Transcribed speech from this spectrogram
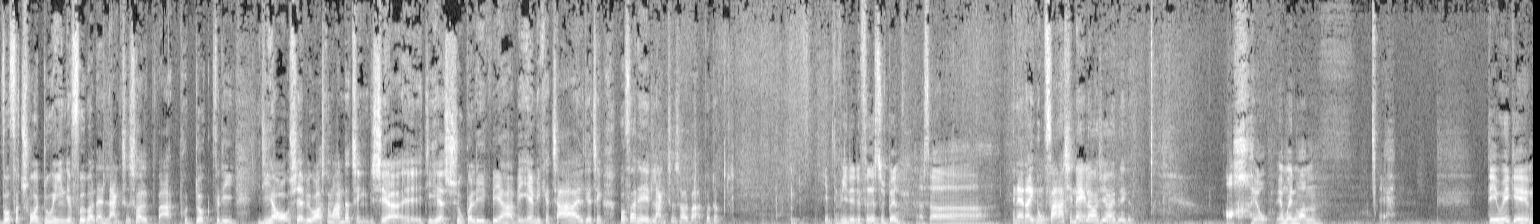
hvorfor tror du egentlig, at fodbold er et langtidsholdbart produkt? Fordi i de her år ser vi jo også nogle andre ting. Vi ser øh, de her Super League, vi har VM i Katar og alle de her ting. Hvorfor er det et langtidsholdbart produkt? Jamen, det er det er det fedeste spil. Altså... Men er der ikke nogen faresignaler også i øjeblikket? Åh, oh, jo. Jeg må indrømme, ja. Det er jo ikke... Øh,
